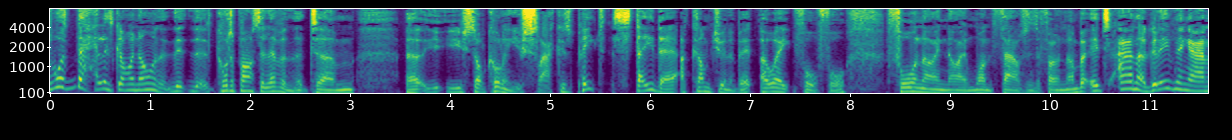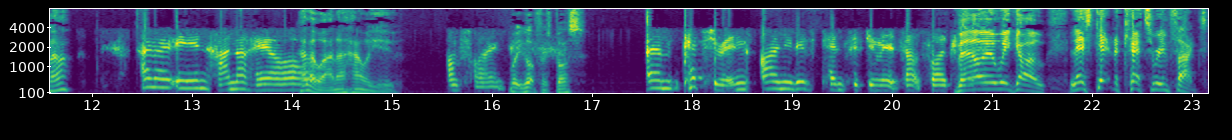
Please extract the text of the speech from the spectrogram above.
What the hell is going on at the, the quarter past eleven that um, uh, you, you stop calling? You slackers, Pete. Stay there. I'll come to you in a bit. Oh eight four four four nine nine one thousand is the phone number. It's Anna. Good evening, Anna. Hello, Iain. Hannah here. Hello, Anna. How are you? I'm fine. What you got for us, boss? Um, Kettering, I only live 10, 15 minutes outside. Well, here we go. Let's get the Kettering facts.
